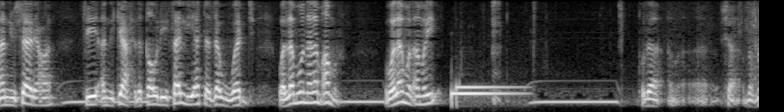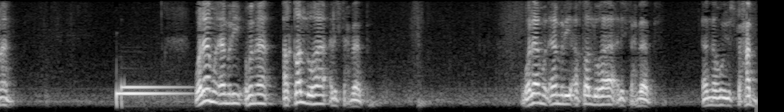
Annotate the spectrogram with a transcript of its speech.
أن يسارع في النكاح لقوله فليتزوج. واللم هنا لم أمر. ولام الأمر خذ شاء عبد الرحمن. ولام الأمر هنا أقلها الاستحباب. ولام الأمر أقلها الاستحباب. أنه يستحب.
